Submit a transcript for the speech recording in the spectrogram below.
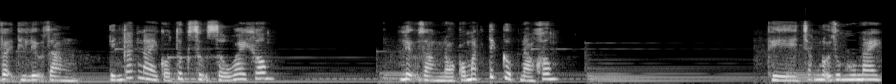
Vậy thì liệu rằng tính cách này có thực sự xấu hay không? Liệu rằng nó có mặt tích cực nào không? Thì trong nội dung hôm nay,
